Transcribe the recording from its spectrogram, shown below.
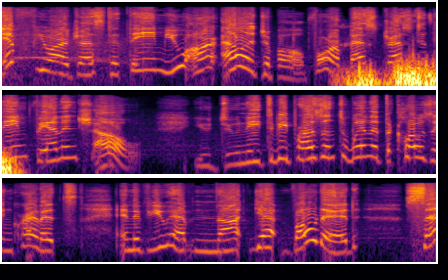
If you are dressed to theme, you are eligible for a Best Dressed to Theme Fan and Show. You do need to be present to win at the closing credits, and if you have not yet voted, send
